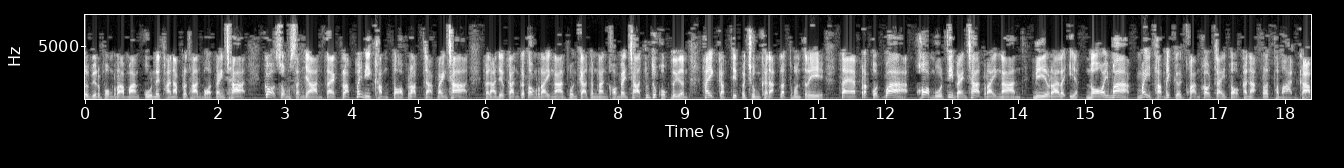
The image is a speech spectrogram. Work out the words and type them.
รวีรพงษ์รามางกูลในฐานะประธานบอร์ดแบงก์ชาติ ก็ส่งสัญญาณแต่กลับไม่มีคำตอบรับจากแบงก์ชาติขณะเดียวกันก็ต้องรายงานผลการทำงานของแบงก์ชาติทุกๆ 6 เดือน ให้กับที่ประชุมคณะรัฐมนตรี แต่ปรากฏว่าข้อมูลที่แบงก์ชาติรายงานมีรายละเอียดน้อยมาก ไม่ทำให้เกิดความเข้าใจต่อคณะรัฐบาลครับ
